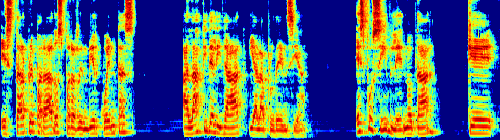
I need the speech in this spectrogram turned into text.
estar preparados para rendir cuentas a la fidelidad y a la prudencia. Es posible notar que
